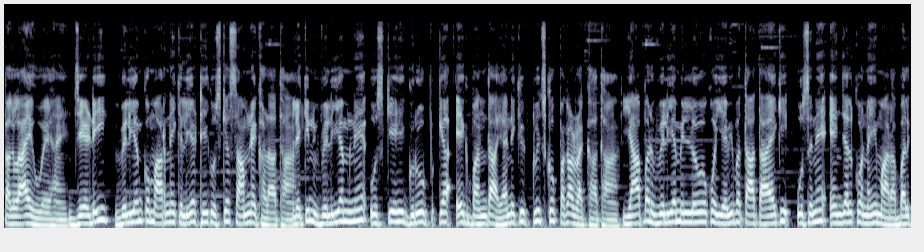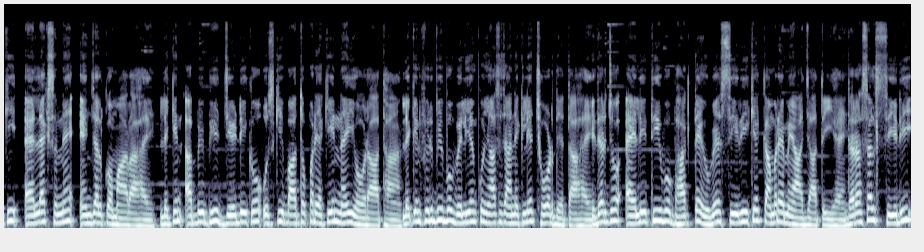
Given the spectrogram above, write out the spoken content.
पगलाए हुए हैं। जेडी विलियम को मारने के लिए ठीक उसके सामने खड़ा था, लेकिन विलियम ने उसके ही ग्रुप का एक बंदा, यानी कि ट्विच को पकड़ रखा था। यहाँ पर विलियम इन लोगों को यह भी बताता है कि उसने एंजल को नहीं मारा, बल्कि एलेक्स ने एंजल को मारा है। लेकिन अभी भी जेडी को उसकी बातों पर यकीन नहीं हो रहा था। लेकिन फिर भी वो विलियम को यहाँ से जाने के लिए छोड़ देता है। इधर जो एली थी, वो भागते हुए सीरी के कमरे में आ जाती है। दरअसल सीरी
